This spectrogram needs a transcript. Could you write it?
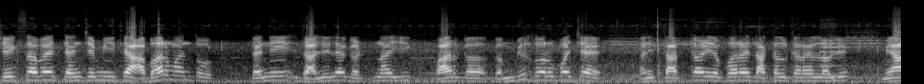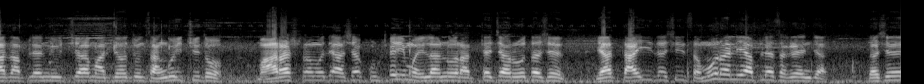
शेख साहेब आहेत त्यांचे मी इथे आभार मानतो. त्यांनी झालेल्या घटना ही फार ग गंभीर स्वरूपाची आहे आणि तात्काळ एफ आर आय दाखल करायला लावली. मी आज आपल्या न्यूजच्या माध्यमातून सांगू इच्छितो महाराष्ट्रामध्ये अशा कुठेही महिलांवर अत्याचार होत असेल या ताई जशी समोर आली आपल्या सगळ्यांच्या तसे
